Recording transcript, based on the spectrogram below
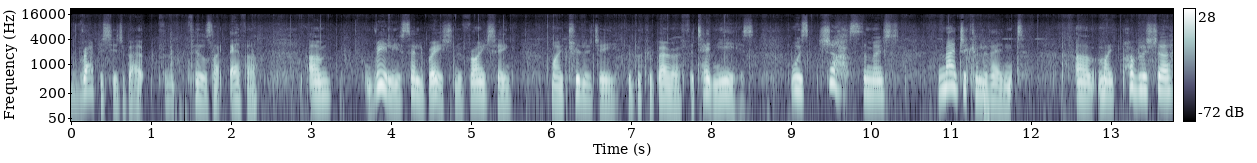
rabbited about feels like ever Um, really a celebration of writing my trilogy, The Book of Bera, for 10 years was just the most magical event. Uh, my publisher,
